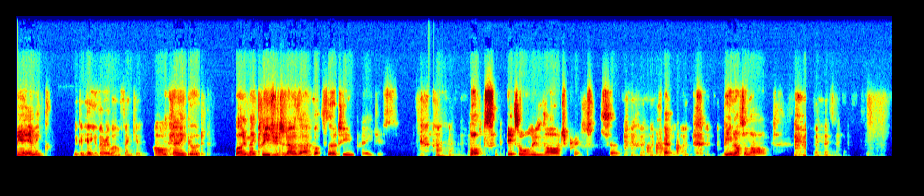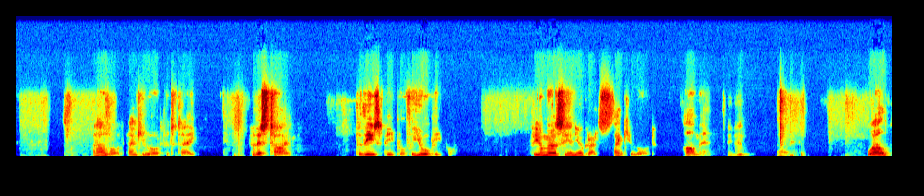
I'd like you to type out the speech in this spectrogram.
you hear me? We can hear you very well, thank you. Okay, good. Well, it may please you to know that I've got 13 pages, but it's all in large print, so be not alarmed. Our Lord, thank you, Lord, for today, for this time, for these people, for your people, for your mercy and your grace. Thank you, Lord. Amen. Amen. Well,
